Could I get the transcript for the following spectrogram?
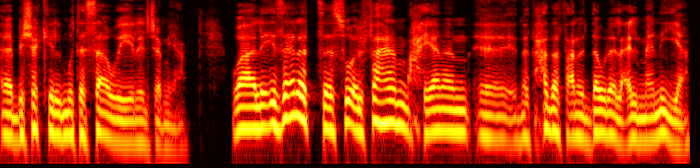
آه، بشكل متساوي للجميع. ولإزالة سوء الفهم أحيانا نتحدث عن الدولة العلمانية.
